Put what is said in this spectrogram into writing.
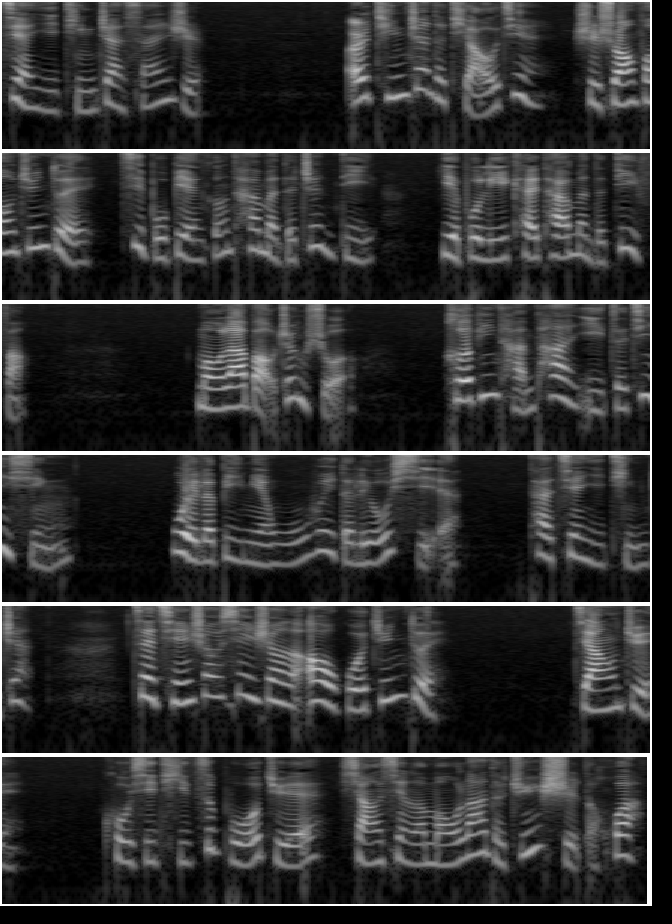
建议停战三日。而停战的条件是双方军队既不变更他们的阵地，也不离开他们的地方。某拉保证说，和平谈判已在进行，为了避免无谓的流血。他建议停战，在前哨线上的奥国军队将军库西提兹伯爵相信了牟拉的军使的话，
